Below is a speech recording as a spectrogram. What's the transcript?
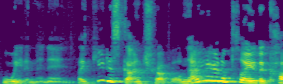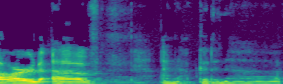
wait a minute, like you just got in trouble. Now you're going to play the card of, I'm not good enough.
